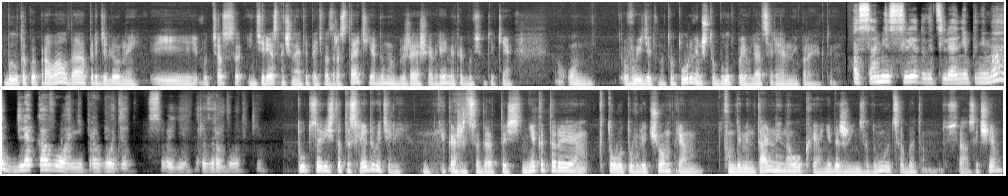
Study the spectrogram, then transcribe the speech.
был такой провал, да, определенный, и вот сейчас интерес начинает опять возрастать. Я думаю, в ближайшее время как бы все-таки он выйдет на тот уровень, что будут появляться реальные проекты. А сами исследователи, они понимают, для кого они проводят свои разработки? Тут зависит от исследователей, мне кажется, да. То есть некоторые, кто вот увлечен прям фундаментальной наукой, они даже не задумываются об этом. То есть, а зачем?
